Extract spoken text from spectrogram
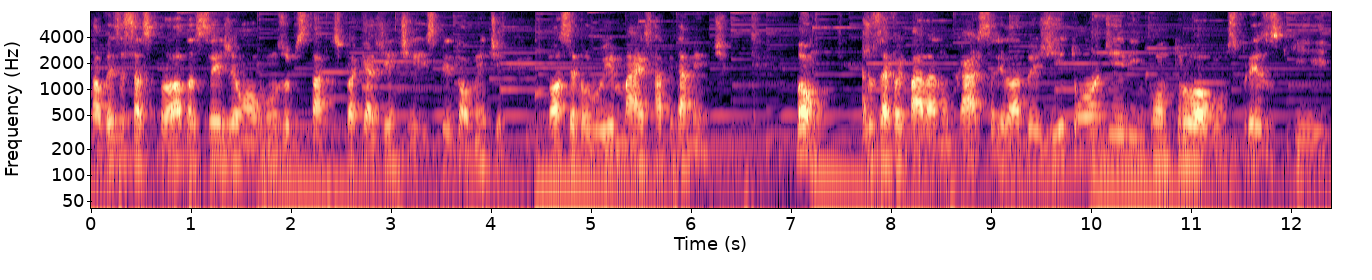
Talvez essas provas sejam alguns obstáculos para que a gente espiritualmente possa evoluir mais rapidamente. Bom, José foi parar no cárcere lá do Egito, onde ele encontrou alguns presos que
